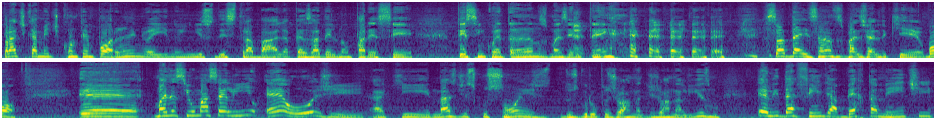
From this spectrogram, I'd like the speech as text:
praticamente contemporâneo aí no início desse trabalho, apesar dele não parecer ter 50 anos, mas ele tem. Só 10 anos mais velho do que eu. Bom, é, mas assim, o Marcelinho é hoje, aqui nas discussões dos grupos de jornalismo, ele defende abertamente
